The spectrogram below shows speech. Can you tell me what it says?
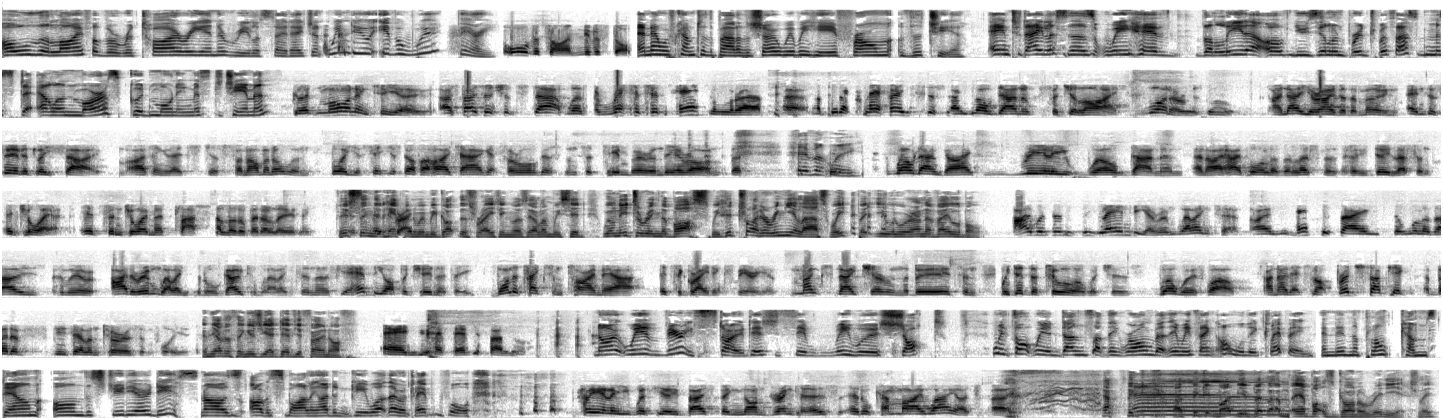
Oh, the life of a retiree and a real estate agent. When do you ever work, Barry? All the time, never stop. And now we've come to the part of the show where we hear from the chair. And today, listeners, we have the leader of New Zealand Bridge with us, Mr. Alan Morris. Good morning, Mr. Chairman. Good morning to you. I suppose I should start with a rat-a-tat-tat or a, a, a bit of clapping to say well done for July. What a result. I know you're over the moon, and deservedly so. I think that's just phenomenal. And boy, you've set yourself a high target for August and September and thereon. But Haven't we? well done, guys. Really well done. And, and I hope all of the listeners who do listen enjoy it. It's enjoyment plus a little bit of learning. First thing that happened great. when we got this rating was, Ellen, we said, we'll need to ring the boss. We did try to ring you last week, but you were unavailable. I was in Zealandia in Wellington. I have to say to all of those who are either in Wellington or go to Wellington, if you have the opportunity, want to take some time out, it's a great experience. Amongst nature and the birds, and we did the tour, which is well worthwhile. I know that's not bridge subject, a bit of New Zealand tourism for you. And the other thing is you had to have your phone off. And you have to have your phone off. No, we're very stoked. As you said, we were shocked. We thought we had done something wrong, but then we think, oh well, they're clapping, and then the plonk comes down on the studio desk. And I was, I was smiling. I didn't care what they were clapping for. Clearly, with you both being non-drinkers, it'll come my way, I suppose. I think, I think it might be a bit like our bottle's gone already, actually.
